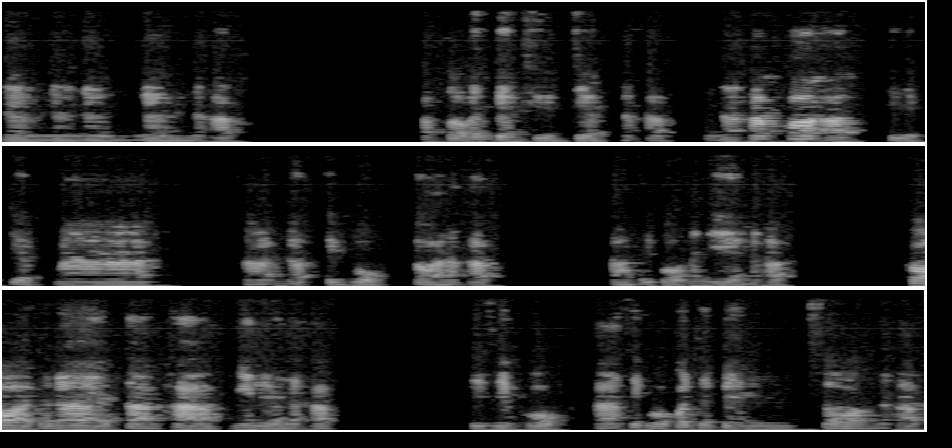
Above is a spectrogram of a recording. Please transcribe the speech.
1111 นะครับ คำตอบก็จะเป็น47นะครับนะครับ ก็เอา47มาหารกับ16ต่อนะครับ36นั่นเองนะครับ ก็จะได้ตามภาพนี่เลยนะครับ46หกหาร16ก็จะเป็น2นะครับ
